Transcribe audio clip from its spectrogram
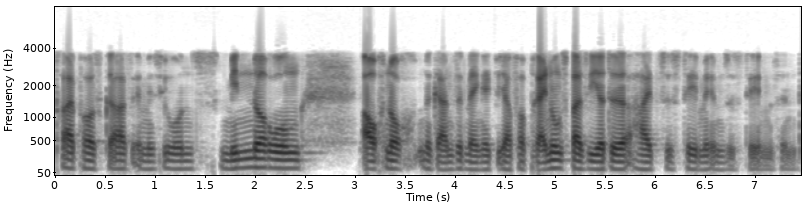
Treibhausgasemissionsminderung auch noch eine ganze Menge ja, verbrennungsbasierte Heizsysteme im System sind.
